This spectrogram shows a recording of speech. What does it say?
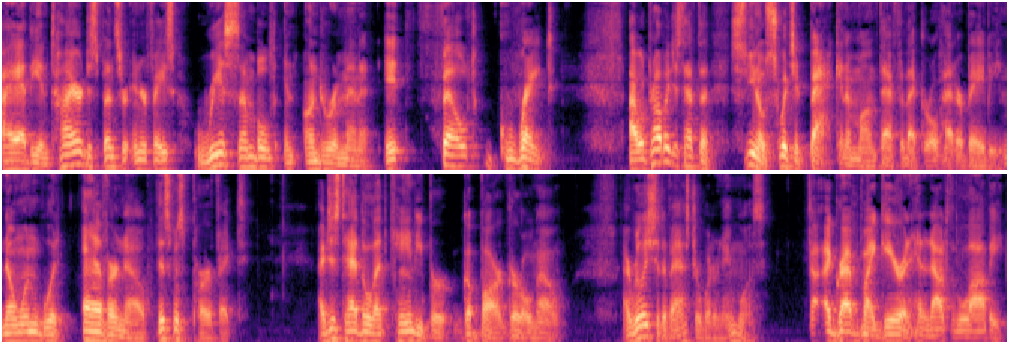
I had the entire dispenser interface reassembled in under a minute. It felt great. I would probably just have to, you know, switch it back in a month after that girl had her baby. No one would ever know. This was perfect. I just had to let Candy Bar Girl know. I really should have asked her what her name was. I grabbed my gear and headed out to the lobby.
